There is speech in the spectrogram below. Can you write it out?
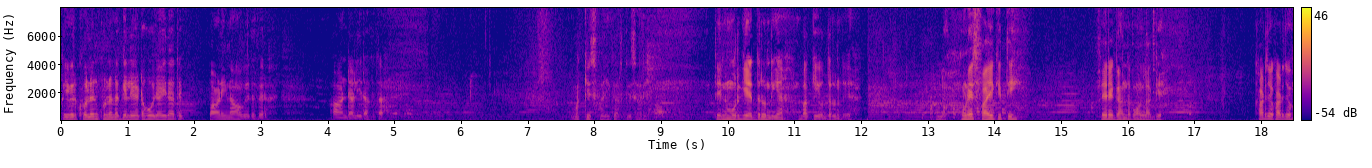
ਕਈ ਵਾਰ ਖੋਲਣ ਖੁੱਲਣ ਲੱਗੇ ਲੇਟ ਹੋ ਜਾਈਦਾ ਤੇ ਪਾਣੀ ਨਾ ਹੋਵੇ ਤੇ ਫਿਰ ਆਂਡ ਵਾਲੀ ਰੱਖਤਾ। ਬਾਕੀ ਸਫ਼ਾਈ ਕਰਤੀ ਸਾਰੀ। ਤਿੰਨ ਮੁਰਗੇ ਇੱਧਰ ਹੁੰਦੀਆਂ, ਬਾਕੀ ਉੱਧਰ ਹੁੰਦੇ ਆ। ਹੁਣੇ ਸਫ਼ਾਈ ਕੀਤੀ, ਫਿਰ ਇਹ ਗੰਦ ਪਾਉਣ ਲੱਗ ਗਏ। ਖੜ ਜਾਓ ਖੜ ਜਾਓ।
